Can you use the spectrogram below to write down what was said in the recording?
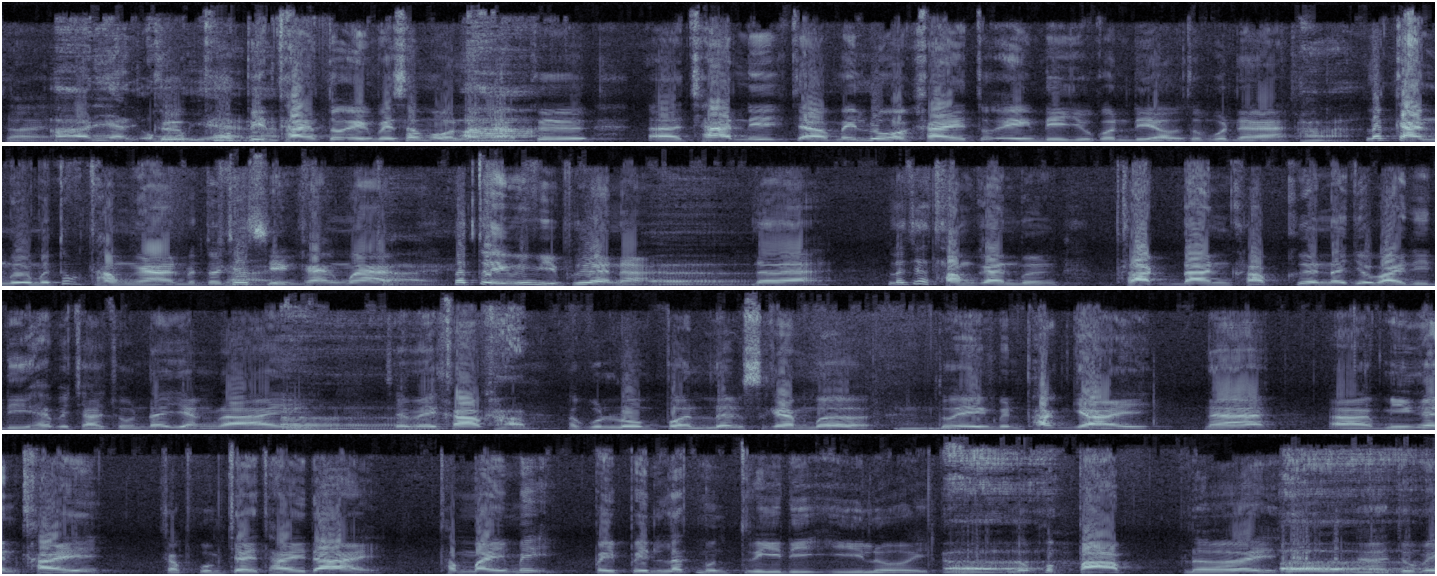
ใช่อ่าเนี่ยโอ้โหคือแย่ผู้ปิดนะทางตัวเองไปซะหมดแล้วครับอ่าคือเอ่อชาตินี้จะไม่ร่วมกับใครตัวเองดีอยู่คนเดียวสมมตินะฮะอ่าแล้วการเมืองมันต้องทำงานมันต้องใช้ใช่เสียงข้างมากใช่แล้วตัวเองไม่มีเพื่อนอะเออนะฮะ แล้วจะทำการเมืองผลักดันขับเคลื่อนนโยบายดีๆ ให้ประชาชนได้อย่างไรเออใช่ไหมครับครับคุณโลมเปิดเรื่องสแกมเมอร์อืมตัวเองเป็นพักใหญ่นะอ่ามีเงื่อนไขกับภูมิใจไทยได้ทำไมไม่ไปเป็นรัฐมนตรีดีเลยเออแล้วก็ปราบเลยเออเออถูกไหม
